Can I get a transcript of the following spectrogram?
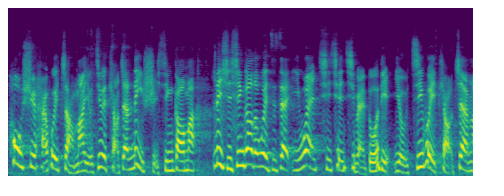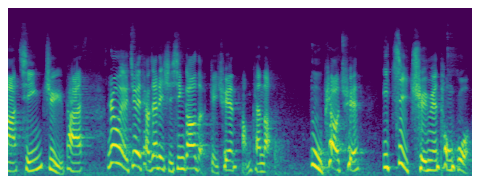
后续还会涨吗？有机会挑战历史新高吗？历史新高的位置在一万七千七百多点，有机会挑战吗？请举牌，认为有机会挑战历史新高的给圈。好，我们看到五票圈。一致全员通过，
